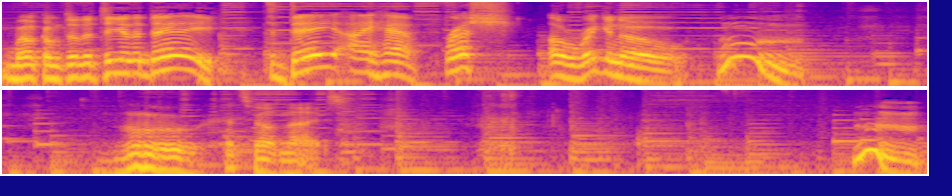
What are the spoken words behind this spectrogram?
Welcome to the tea of the day. Today I have fresh oregano. Mmm. Ooh, that smells nice. Mmm.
